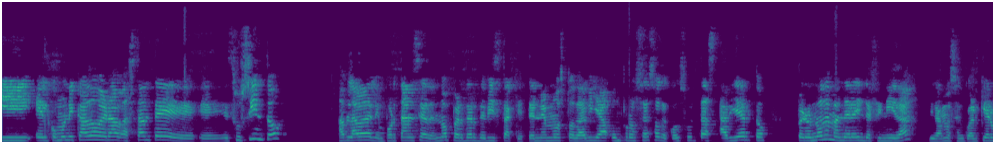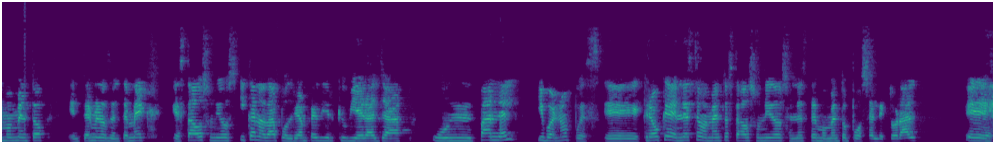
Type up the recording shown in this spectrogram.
y el comunicado era bastante eh, sucinto. Hablaba de la importancia de no perder de vista que tenemos todavía un proceso de consultas abierto, pero no de manera indefinida, digamos en cualquier momento en términos del TEMEC, Estados Unidos y Canadá podrían pedir que hubiera ya un panel. Y bueno, pues eh, creo que en este momento Estados Unidos, en este momento postelectoral, eh,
